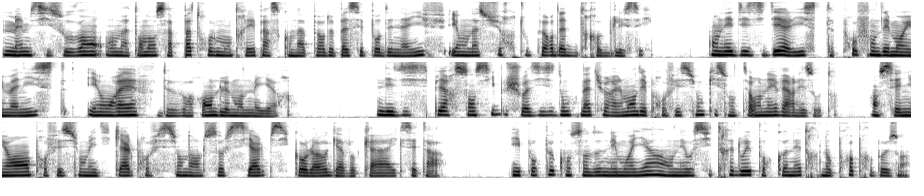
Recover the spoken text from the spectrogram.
même si souvent on a tendance à pas trop le montrer parce qu'on a peur de passer pour des naïfs et on a surtout peur d'être blessé. On est des idéalistes profondément humanistes et on rêve de rendre le monde meilleur. Les hypersensibles choisissent donc naturellement des professions qui sont tournées vers les autres. Enseignants, profession médicale, profession dans le social, psychologue, avocat, etc. Et pour peu qu'on s'en donne les moyens, on est aussi très doué pour connaître nos propres besoins.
